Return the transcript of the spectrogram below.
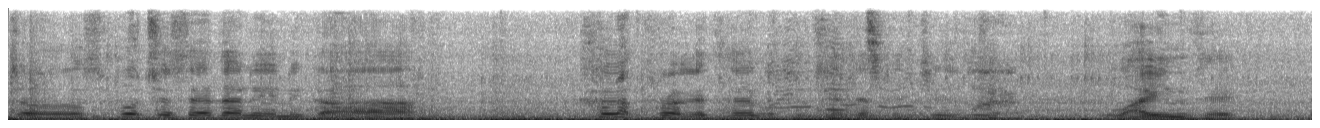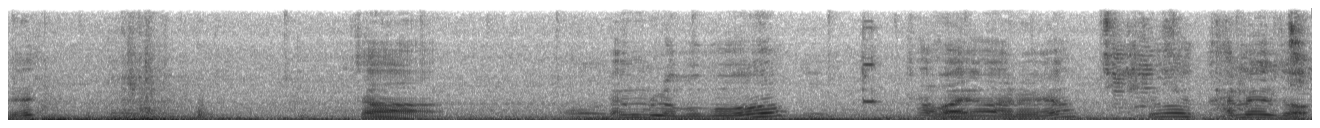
저 스포츠 세단이니까 컬러풀하게 타는 것도 괜찮겠지 와인색 예? 자 어, 백 눌러보고 예. 차 와요 안 와요? 쭉 가면서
